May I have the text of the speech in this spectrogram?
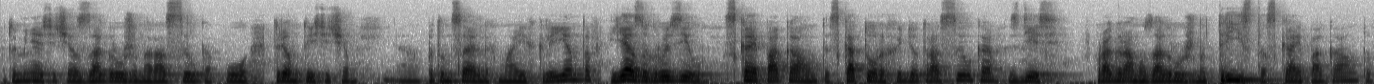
Вот у меня сейчас загружена рассылка по 3000 э, потенциальных моих клиентов. Я загрузил скайп аккаунты, с которых идет рассылка. Здесь в программу загружено 300 скайп аккаунтов.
